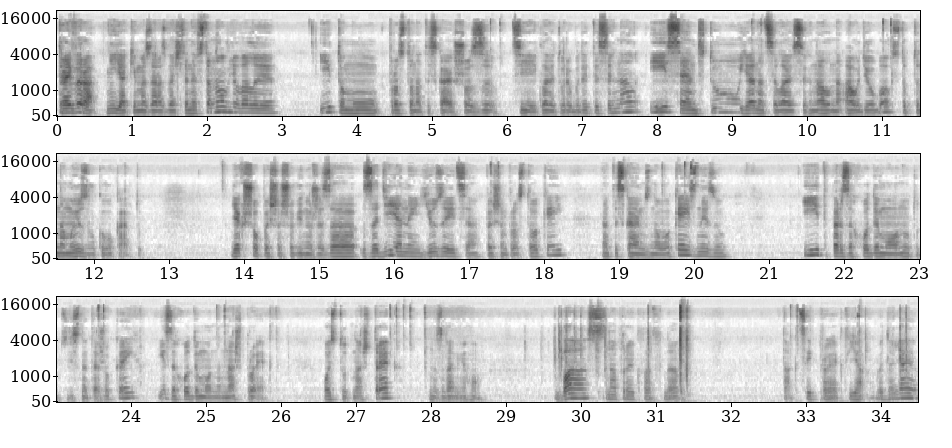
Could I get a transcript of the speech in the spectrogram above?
Драйвера ніякі ми зараз, бачите, не встановлювали. І тому просто натискаю, що з цієї клавіатури буде йти сигнал. І Send to я надсилаю сигнал на Audiobox, тобто на мою звукову карту. Якщо пише, що він уже за, задіяний, юзається, пишемо просто ОК. Натискаємо знову ОК знизу. І тепер заходимо, ну тут, звісно, теж ОК, і заходимо на наш проект. Ось тут наш трек, назвемо його Bass, наприклад. Да? Так, цей проект я видаляю.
